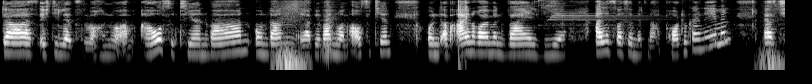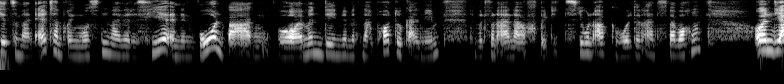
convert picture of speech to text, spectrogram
dass ich die letzten Wochen nur am Aussortieren war. Und dann, ja, wir waren nur am Aussortieren und am Einräumen, weil wir alles, was wir mit nach Portugal nehmen, erst hier zu meinen Eltern bringen mussten, weil wir das hier in den Wohnwagen räumen, den wir mit nach Portugal nehmen. Der wird von einer Spedition abgeholt in ein, zwei Wochen. Und ja,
